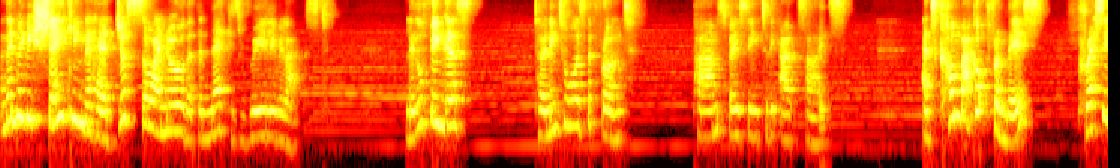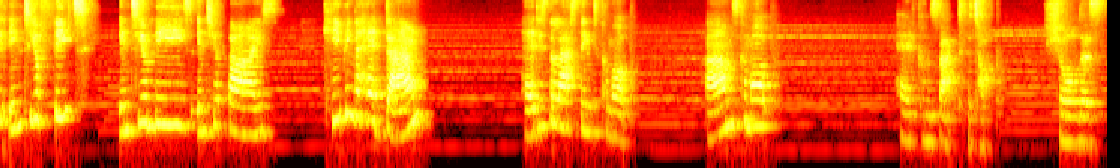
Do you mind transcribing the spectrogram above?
And then maybe shaking the head just so I know that the neck is really relaxed. Little fingers turning towards the front, palms facing to the outsides. And to come back up from this, pressing into your feet, into your knees, into your thighs, keeping the head down. Head is the last thing to come up. Arms come up, head comes back to the top, shoulders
